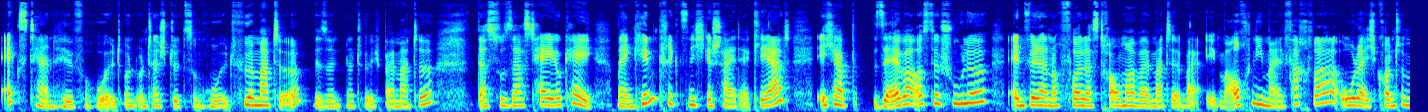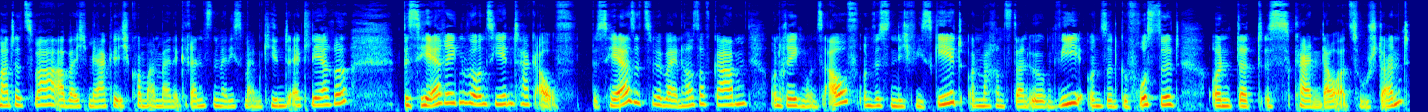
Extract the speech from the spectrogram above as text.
extern Hilfe holt und Unterstützung holt für Mathe. Wir sind natürlich bei Mathe, dass du sagst, hey, okay, mein Kind kriegt es nicht gescheit erklärt. Ich habe selber aus der Schule entweder noch voll das Trauma, weil Mathe eben auch nie mein Fach war, oder ich konnte Mathe zwar, aber ich merke, ich komme an meine Grenzen, wenn ich es meinem Kind erkläre. Bisher regen wir uns jeden Tag auf. Bisher sitzen wir bei den Hausaufgaben und regen uns auf und wissen nicht, wie es geht und machen es dann irgendwie und sind gefrustet und das ist kein Dauerzustand.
